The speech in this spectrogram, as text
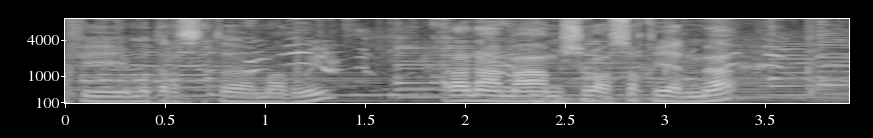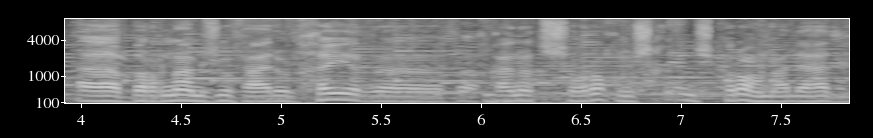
في مدرسة ماضوي. رانا مع مشروع سقيا الماء. آه، برنامج وفعلوا الخير آه، في قناة الشروق. نشك- نشكروهم على هذه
